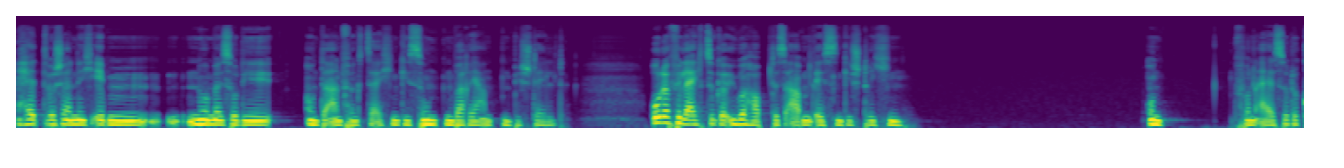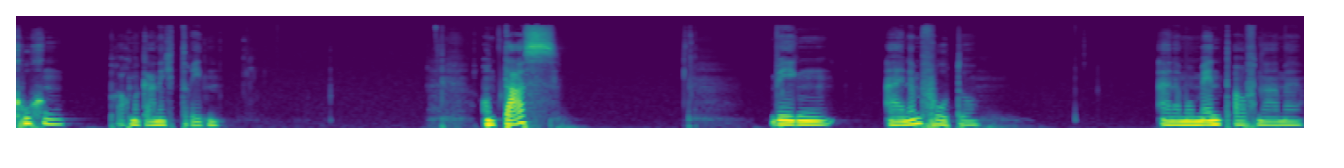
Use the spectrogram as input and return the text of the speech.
hätte wahrscheinlich eben nur mehr so die unter Anführungszeichen gesunden Varianten bestellt. Oder vielleicht sogar überhaupt das Abendessen gestrichen. Und von Eis oder Kuchen braucht man gar nicht reden. Und das wegen einem Foto, einer Momentaufnahme,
